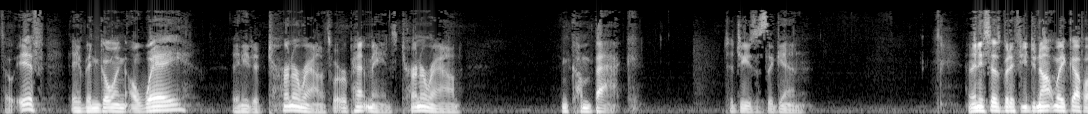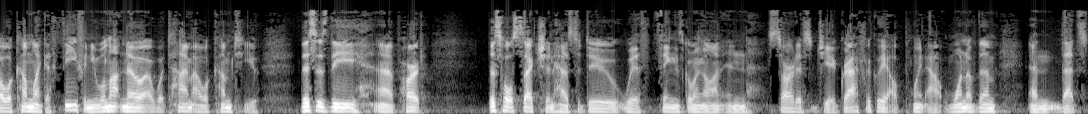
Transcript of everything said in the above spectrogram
So if they've been going away, they need to turn around. That's what repent means turn around and come back to Jesus again. And then he says, But if you do not wake up, I will come like a thief, and you will not know at what time I will come to you. This is the uh, part, this whole section has to do with things going on in Sardis geographically. I'll point out one of them, and that's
